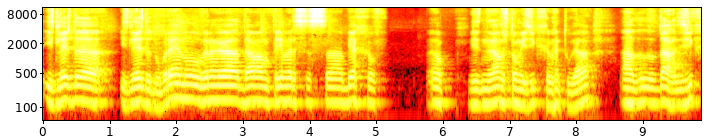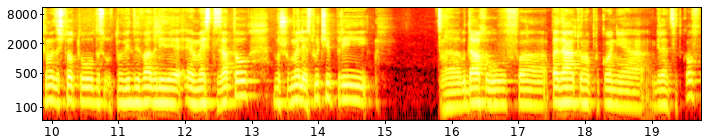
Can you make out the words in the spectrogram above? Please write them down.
Изглежда, изглежда добре, но веднага давам пример с... Бях в... Не знам защо ме извикаха тогава. А, да, извикахме, защото да се установи това дали е МС състезател, но шумелия случай при а, даваха го в а, предаването на покойния Гелен Цветков.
